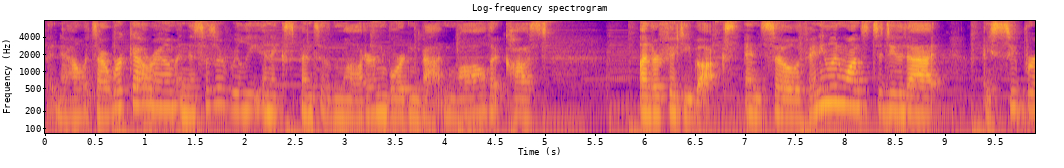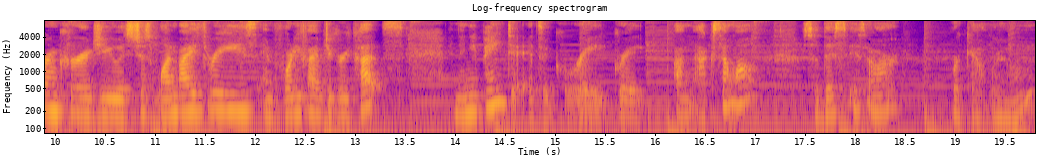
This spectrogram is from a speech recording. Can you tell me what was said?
But now it's our workout room and this is a really inexpensive modern board and batten wall that cost under 50 bucks. And so if anyone wants to do that, I super encourage you. It's just one by threes and 45 degree cuts and then you paint it. It's a great, great um, accent wall. So this is our workout room.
